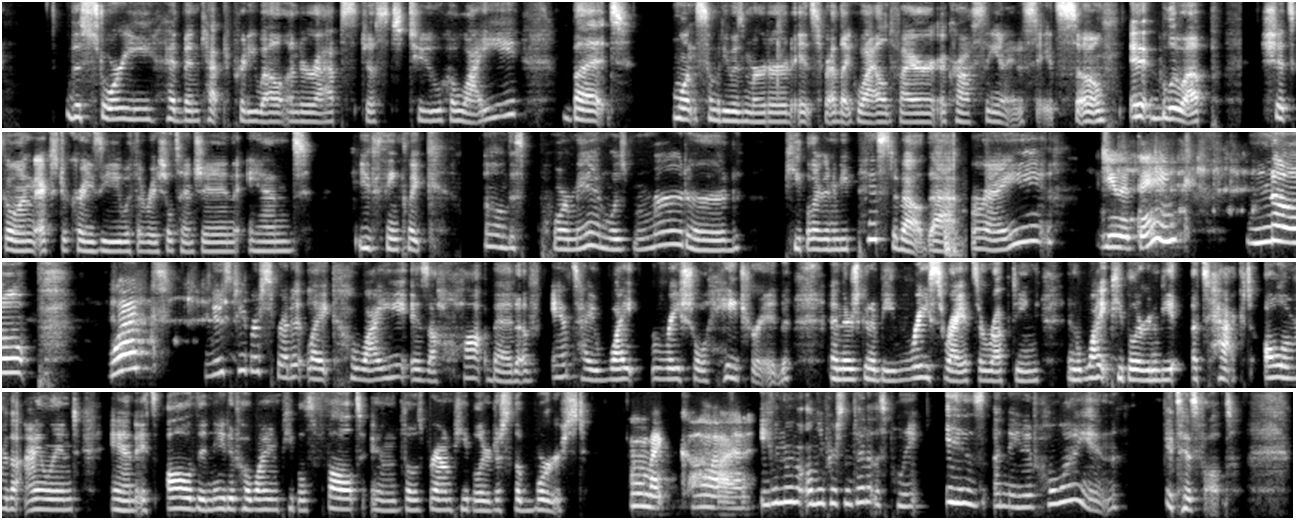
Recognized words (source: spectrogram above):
the story had been kept pretty well under wraps just to Hawaii. But once somebody was murdered, it spread like wildfire across the United States. So it blew up. Shit's going extra crazy with the racial tension. And you'd think, like, oh, this poor man was murdered. People are going to be pissed about that, right? You would think. Nope. What? Newspapers spread it like Hawaii is a hotbed of anti white racial hatred, and there's going to be race riots erupting, and white people are going to be attacked all over the island, and it's all the native Hawaiian people's fault, and those brown people are just the worst. Oh my god. Even though the only person dead at this point is a native Hawaiian. It's his fault.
